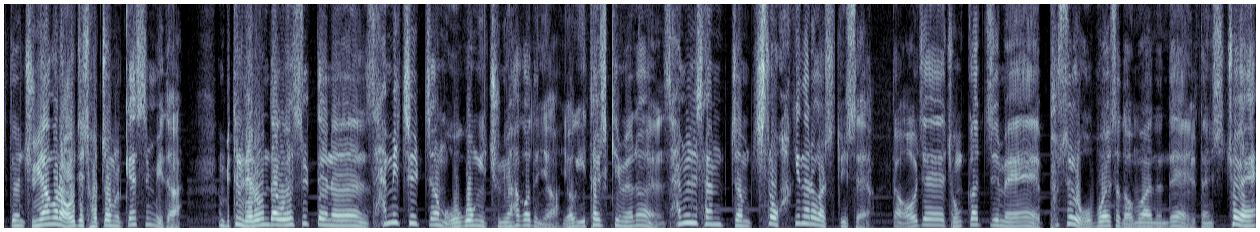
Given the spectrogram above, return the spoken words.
일단 중요한 건 어제 저점을 깼습니다. 밑으로 내려온다고 했을 때는 327.50이 중요하거든요. 여기 이탈시키면은 313.75 확인하러 갈 수도 있어요. 일단 어제 종가쯤에 풋을 오버해서 넘어왔는데 일단 시초에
